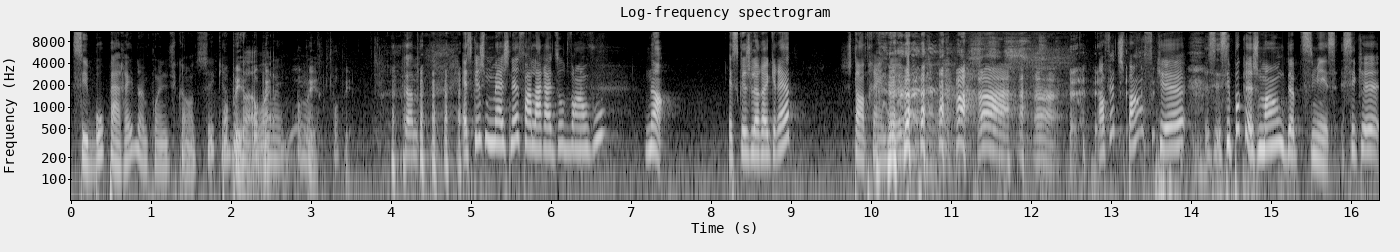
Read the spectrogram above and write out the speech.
C'est beau pareil d'un point de vue quantique. hein? Pas pire, Bah pas ouais. pire, pas pire, pas pire. Comme, est-ce que je m'imaginais de faire la radio devant vous? Non. Est-ce que je le regrette? Je suis en train de. en fait, je pense que c'est pas que je manque d'optimisme, c'est que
